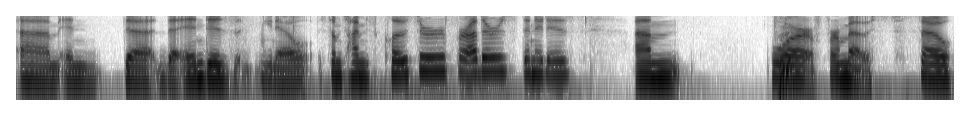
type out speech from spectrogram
um, and the the end is you know sometimes closer for others than it is um, for for most. So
